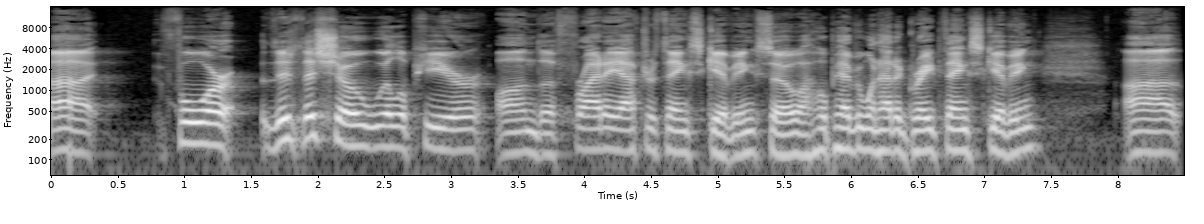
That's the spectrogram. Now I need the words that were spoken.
Uh, for this, this show will appear on the Friday after Thanksgiving, so I hope everyone had a great Thanksgiving. Uh,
